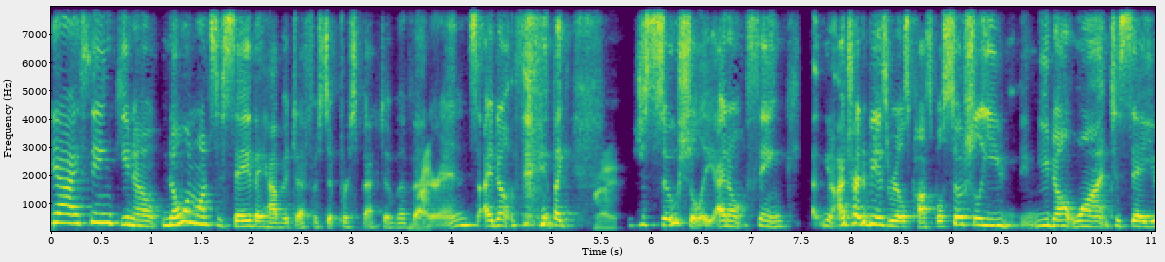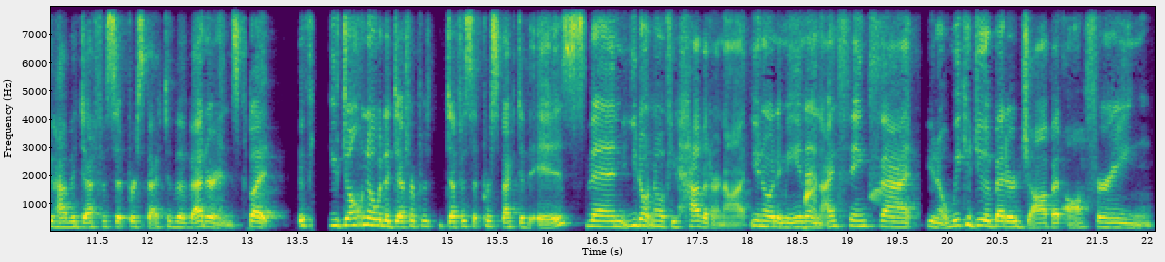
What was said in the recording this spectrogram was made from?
Yeah, I think, you know, no one wants to say they have a deficit perspective of veterans. Right. I don't think like right. just socially, I don't think, you know, I try to be as real as possible. Socially, you you don't want to say you have a deficit perspective of veterans, but if you don't know what a deficit perspective is, then you don't know if you have it or not. You know what I mean? Right. And I think that, you know, we could do a better job at offering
